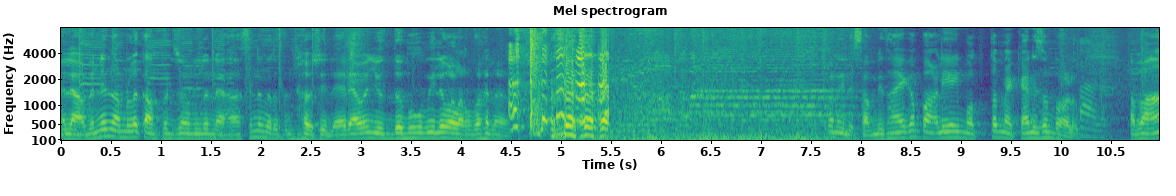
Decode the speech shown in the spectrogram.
അല്ല അവന് നമ്മൾ കംഫർട്ട് സോണിൽ നെഹാസിനെ നിർത്തേണ്ട ആവശ്യമില്ല. അവൻ യുദ്ധഭൂമിയിൽ വളർന്നവനാണ്. പറഞ്ഞില്ലേ സംവിധായകൻ പാളിയായി മൊത്തം മെക്കാനിസം പാളും. അപ്പൊ ആ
